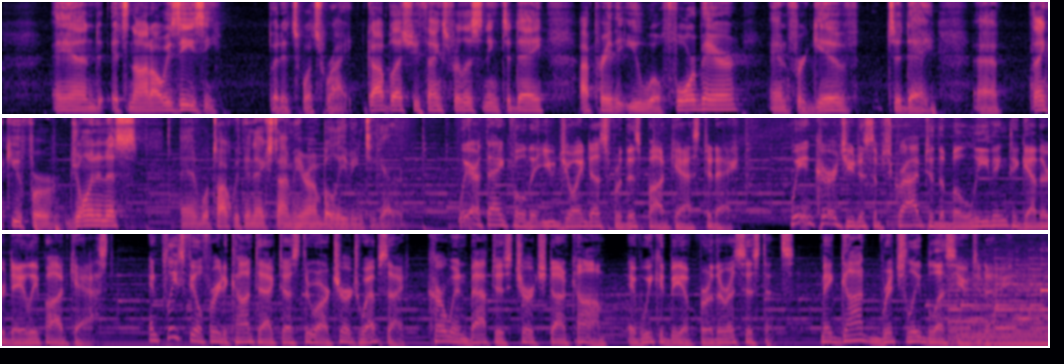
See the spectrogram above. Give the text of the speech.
And it's not always easy, but it's what's right. God bless you. Thanks for listening today. I pray that you will forbear and forgive today. Uh, thank you for joining us, and we'll talk with you next time here on Believing Together. We are thankful that you joined us for this podcast today. We encourage you to subscribe to the Believing Together Daily Podcast. And please feel free to contact us through our church website, kerwinbaptistchurch.com, if we could be of further assistance. May God richly bless you today.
